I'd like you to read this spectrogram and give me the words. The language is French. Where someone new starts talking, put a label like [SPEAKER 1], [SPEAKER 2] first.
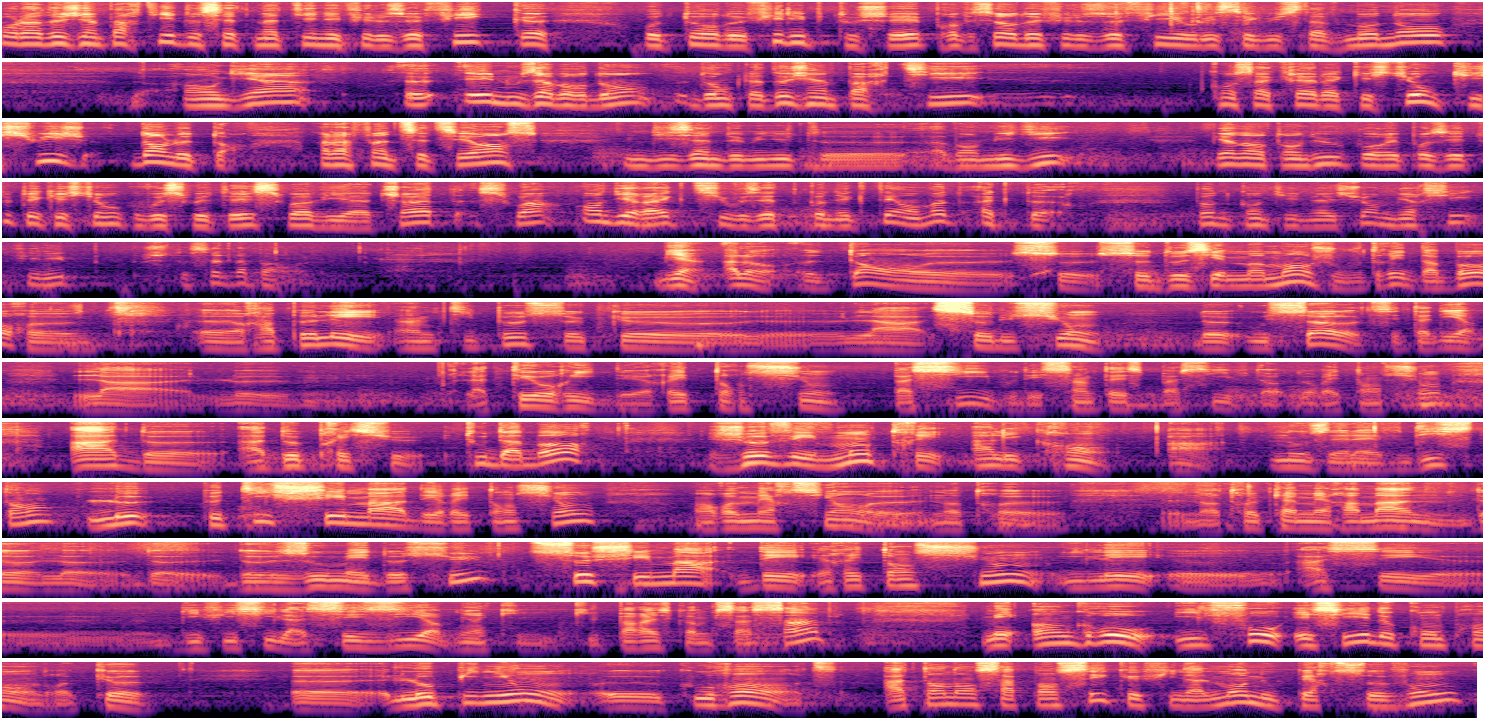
[SPEAKER 1] pour la deuxième partie de cette matinée philosophique autour de Philippe Touché, professeur de philosophie au lycée Gustave Monod, en Guien, euh, et nous abordons donc la deuxième partie consacrée à la question qui suis-je dans le temps? À la fin de cette séance, une dizaine de minutes euh, avant midi, bien entendu, vous pourrez poser toutes les questions que vous souhaitez, soit via chat, soit en direct si vous êtes connecté en mode acteur. Bonne continuation. Merci Philippe. Je te cède la parole.
[SPEAKER 2] Bien, alors dans euh, ce, deuxième moment, je voudrais d'abord euh, euh, rappeler un petit peu ce que la solution de Husserl, c'est-à-dire la, la théorie des rétentions passives ou des synthèses passives de, rétention, a de, a de précieux. Tout d'abord, je vais montrer à l'écran à nos élèves distants le petit schéma des rétentions en remerciant euh, notre, euh, notre caméraman de, de, zoomer dessus. Ce schéma des rétentions, il est euh, assez difficile à saisir, bien qu'il paraisse comme ça simple. Mais en gros, il faut essayer de comprendre que l'opinion courante a tendance à penser que finalement nous percevons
